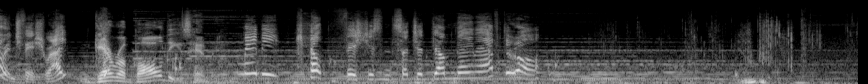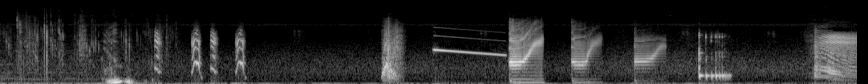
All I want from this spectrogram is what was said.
Orange fish, right? Garibaldi's, Henry. Maybe kelp fish isn't such a dumb name after all. And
